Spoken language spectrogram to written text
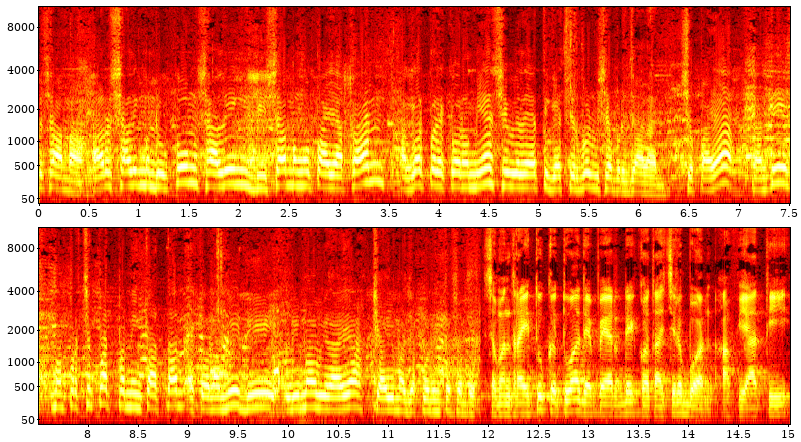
bersama, harus saling mendukung, saling bisa mengupayakan agar perekonomian si wilayah tiga Cirebon bisa berjalan supaya nanti mempercepat peningkatan ekonomi di lima wilayah Ciayu Majakuning tersebut. Sementara itu, Ketua DPRD Kota Cirebon, Aviati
